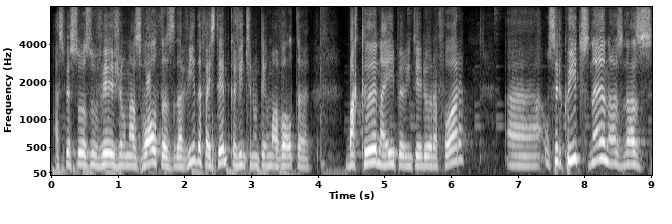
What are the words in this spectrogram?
as pessoas o vejam nas voltas da vida. Faz tempo que a gente não tem uma volta bacana aí pelo interior afora ah, os circuitos, né? Nós, nós,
